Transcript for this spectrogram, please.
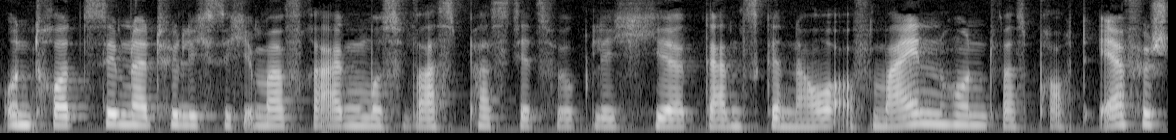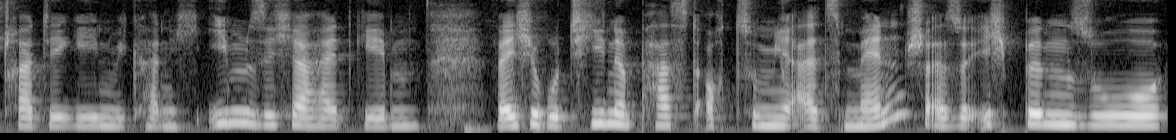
und trotzdem natürlich sich immer fragen muss, was passt jetzt wirklich hier ganz genau auf meinen Hund, was braucht er für Strategien, wie kann ich ihm Sicherheit geben, welche Routine passt auch zu mir als Mensch. Also ich bin so,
